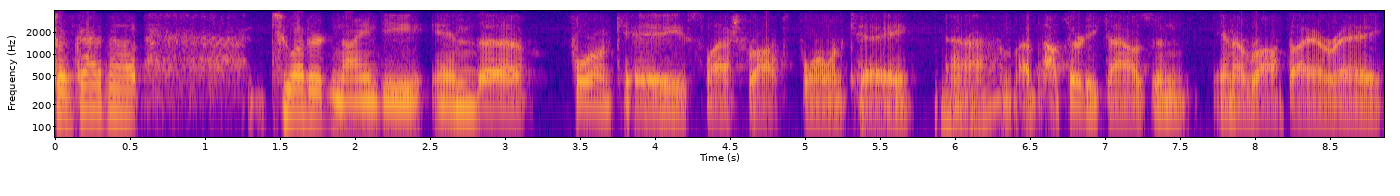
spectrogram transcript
So I've got about 290 in the 401k slash Roth 401k, mm-hmm. um, about 30,000 in a Roth IRA,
